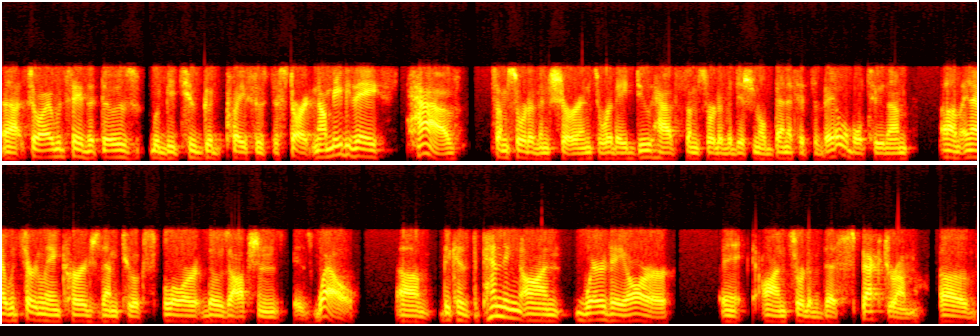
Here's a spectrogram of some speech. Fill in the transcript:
Uh, so I would say that those would be two good places to start. Now, maybe they have some sort of insurance or they do have some sort of additional benefits available to them. Um, and I would certainly encourage them to explore those options as well. Um, because depending on where they are uh, on sort of the spectrum of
